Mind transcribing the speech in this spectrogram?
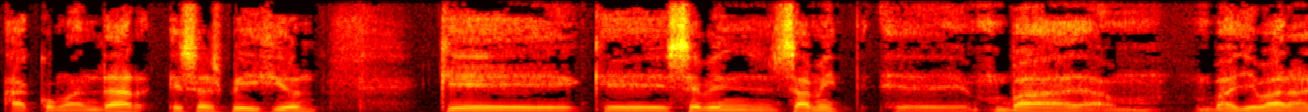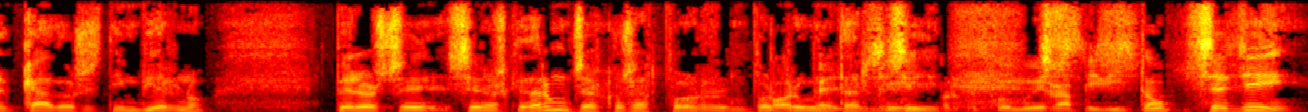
a comandar esa expedición que, que Seven Summit eh, va, va a llevar al K2 este invierno pero se, se, nos quedaron muchas cosas por, por, preguntarle. Sí, porque fue muy rapidito. Sergi,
